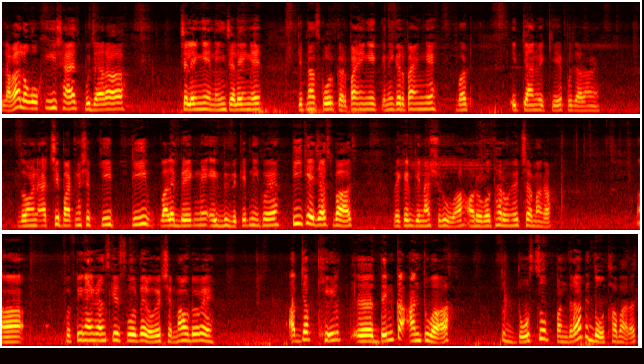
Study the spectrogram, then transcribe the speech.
लगा लोगों की शायद पुजारा चलेंगे, नहीं चलेंगे, कितना स्कोर कर पाएँगे, नहीं कर पाएँगे बट इक्यानवे किए पुजारा ने। दोनों ने अच्छी पार्टनरशिप की। टी वाले ब्रेक में एक भी विकेट नहीं खोया। टी के जस्ट बाद विकेट गिरना शुरू हुआ और वो था रोहित शर्मा का। फिफ्टी नाइन रन के स्कोर पे रोहित शर्मा आउट हो गए। अब जब खेल दिन का अंत हुआ तो 215 पे दो था भारत।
